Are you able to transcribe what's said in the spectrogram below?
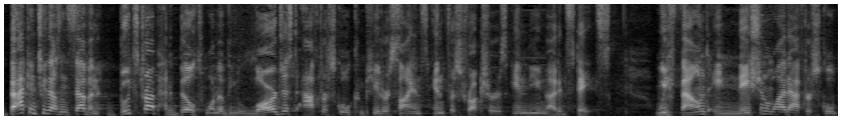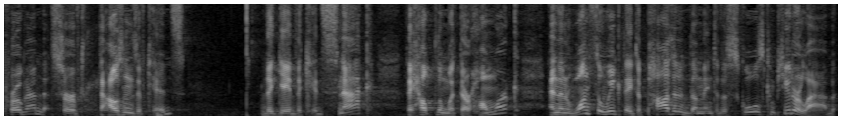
Back in 2007, Bootstrap had built one of the largest after-school computer science infrastructures in the United States. We found a nationwide after-school program that served thousands of kids, that gave the kids snack, they helped them with their homework, and then once a week they deposited them into the school's computer lab,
